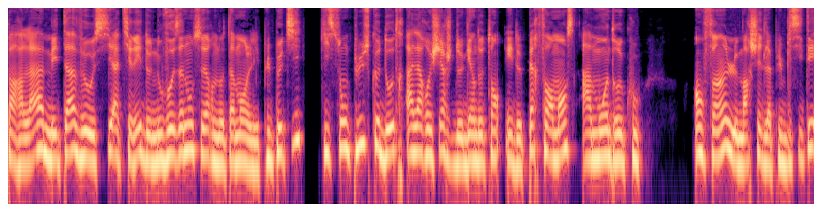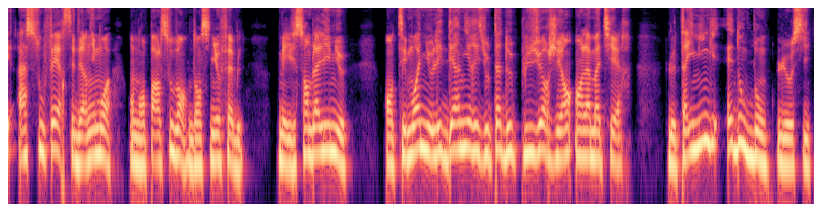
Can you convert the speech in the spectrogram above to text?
Par là, Meta veut aussi attirer de nouveaux annonceurs, notamment les plus petits, qui sont plus que d'autres à la recherche de gains de temps et de performance à moindre coût. Enfin, le marché de la publicité a souffert ces derniers mois, on en parle souvent dans Signaux Faibles, mais il semble aller mieux. En témoignent les derniers résultats de plusieurs géants en la matière. Le timing est donc bon, lui aussi.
